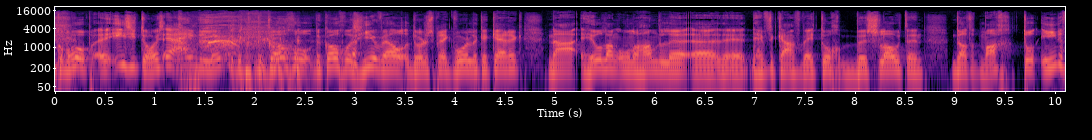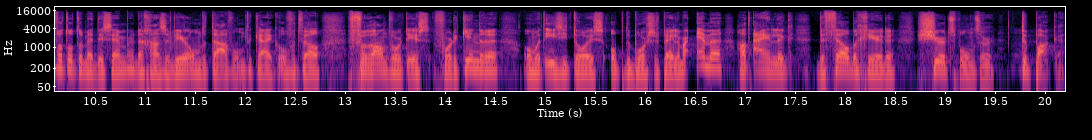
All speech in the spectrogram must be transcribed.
Kom maar op. Eh, Easy Toys. Eindelijk. De, de, kogel, de kogel is hier wel door de spreekwoordelijke kerk. Na heel lang onderhandelen eh, de- heeft de KNVB toch besloten dat het mag. Tot, in ieder geval tot en met december. Dan gaan ze weer om de tafel om te kijken of het wel verantwoord is voor de kinderen om het Easy Toys op de borst te spelen. Maar Emme had eindelijk de felbegeerde shirtsponsor te pakken.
